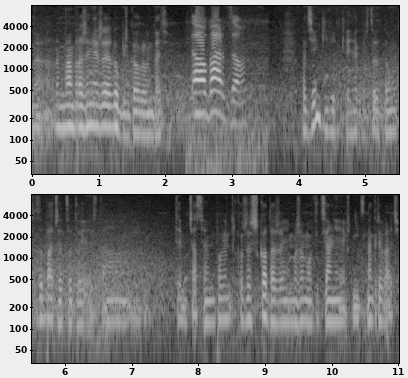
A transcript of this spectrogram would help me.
No, ale mam wrażenie, że lubisz go oglądać. O, bardzo. O, dzięki wielkie, jak wrócę do domu, to zobaczę, co to jest. A tymczasem powiem tylko, że szkoda, że nie możemy oficjalnie już nic nagrywać.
